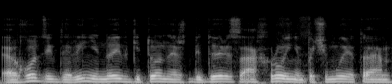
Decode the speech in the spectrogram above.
Годзик Дерини Нойв Гитонеш Бедорис Ахройним. Почему это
